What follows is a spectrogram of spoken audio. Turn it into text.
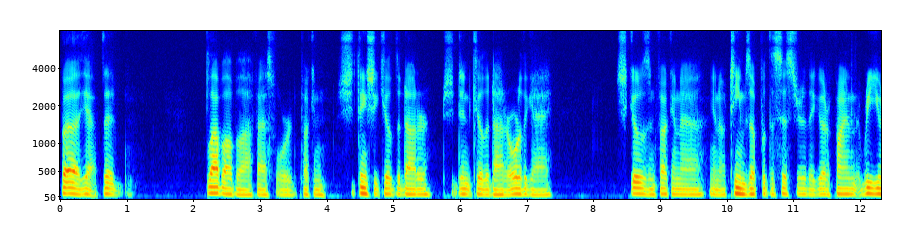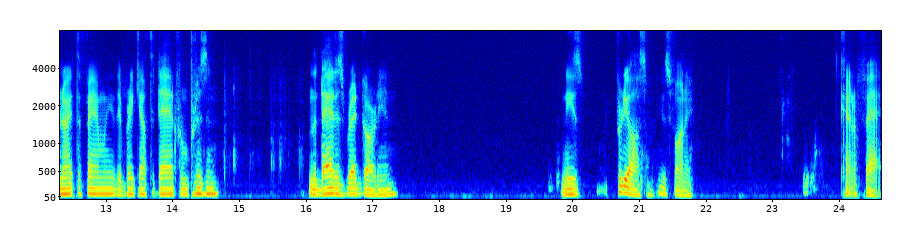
But uh, yeah, the blah blah blah. Fast forward, fucking. She thinks she killed the daughter. She didn't kill the daughter or the guy. She goes and fucking uh you know teams up with the sister. They go to find reunite the family. They break out the dad from prison. And the dad is Red Guardian. And he's pretty awesome. He was funny. Kind of fat.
